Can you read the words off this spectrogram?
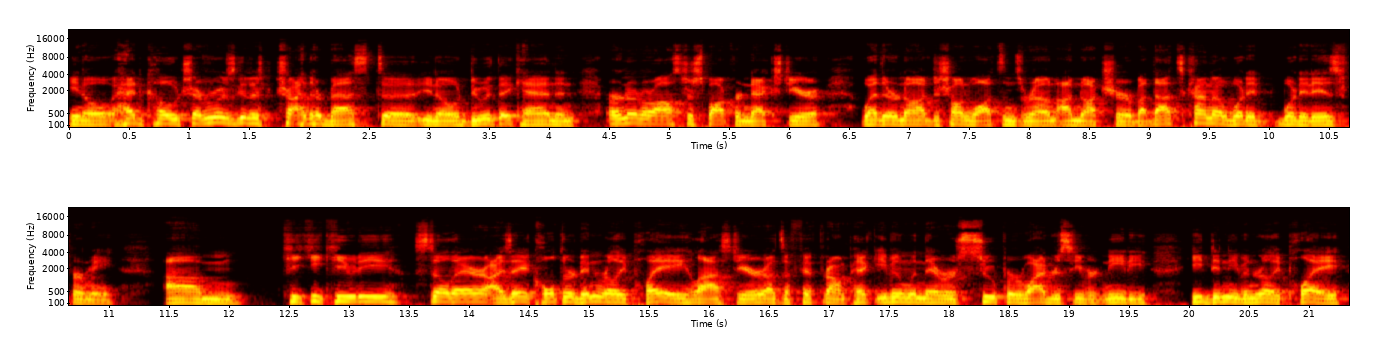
you know head coach everyone's going to try their best to you know do what they can and earn a roster spot for next year whether or not deshaun watson's around i'm not sure but that's kind of what it what it is for me um Keke Coutee still there. Isaiah Coulter didn't really play last year as a fifth round pick, even when they were super wide receiver needy. He didn't even really play,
